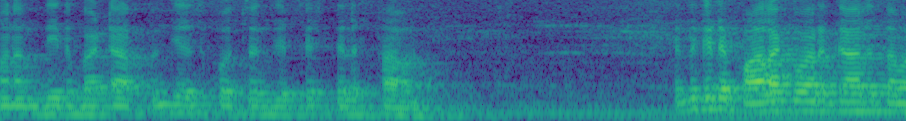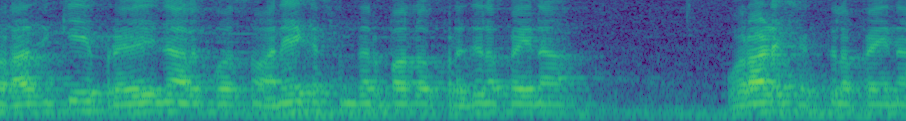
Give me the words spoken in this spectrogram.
మనం దీన్ని బట్టి అర్థం చేసుకోవచ్చు అని చెప్పేసి తెలుస్తా ఉంది. ఎందుకంటే పాలక వర్గాలు తమ రాజకీయ ప్రయోజనాల కోసం అనేక సందర్భాల్లో ప్రజలపైన పోరాడే శక్తులపైన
